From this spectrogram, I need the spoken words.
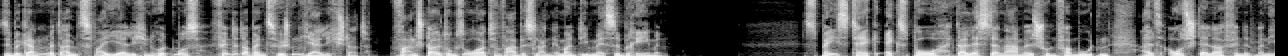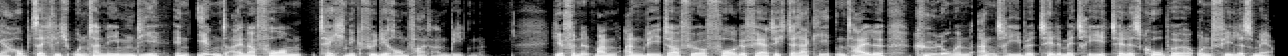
Sie begann mit einem zweijährlichen Rhythmus, findet aber inzwischen jährlich statt. Veranstaltungsort war bislang immer die Messe Bremen. Space Tech Expo, da lässt der Name es schon vermuten, als Aussteller findet man hier hauptsächlich Unternehmen, die in irgendeiner Form Technik für die Raumfahrt anbieten. Hier findet man Anbieter für vorgefertigte Raketenteile, Kühlungen, Antriebe, Telemetrie, Teleskope und vieles mehr.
